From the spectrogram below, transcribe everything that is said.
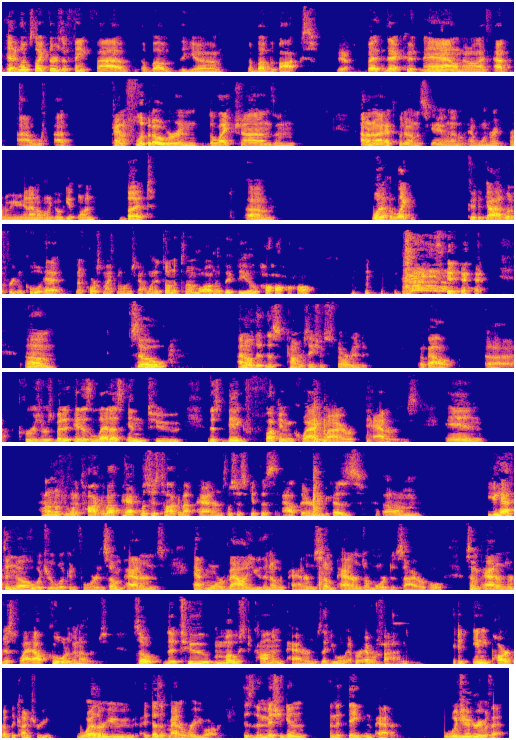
It Yeah. looks like there's a faint five above the uh, above the box. Yeah. But that could, nah, I don't know. I, I, I, I kind of flip it over and the light shines and I don't know. I'd have to put it on a scale and I don't have one right in front of me and I don't want to go get one. But, um, what a, like, good God, what a freaking cool head. And of course Mike Miller's got one. It's on the plum wall, no big deal. Ha ha ha ha. um, so I know that this conversation started about uh, cruisers, but it, it has led us into this big fucking quagmire of patterns. And I don't know if you want to talk about pat. Let's just talk about patterns. Let's just get this out there because um, you have to know what you're looking for. And some patterns have more value than other patterns. Some patterns are more desirable. Some patterns are just flat out cooler than others. So the two most common patterns that you will ever ever find in any part of the country, whether you, it doesn't matter where you are, is the Michigan and the Dayton pattern. Would you agree with that?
